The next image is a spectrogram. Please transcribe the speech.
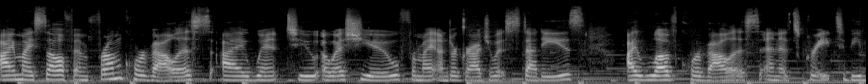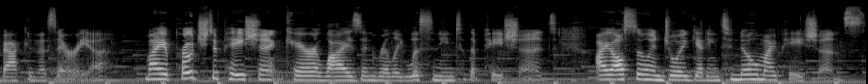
I myself am from Corvallis. I went to OSU for my undergraduate studies. I love Corvallis and it's great to be back in this area. My approach to patient care lies in really listening to the patient. I also enjoy getting to know my patients.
